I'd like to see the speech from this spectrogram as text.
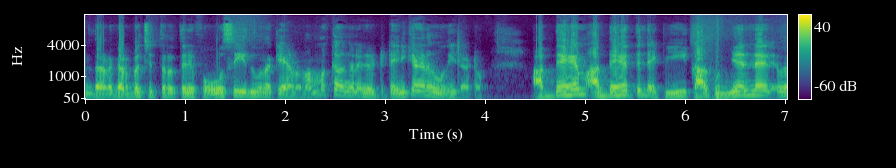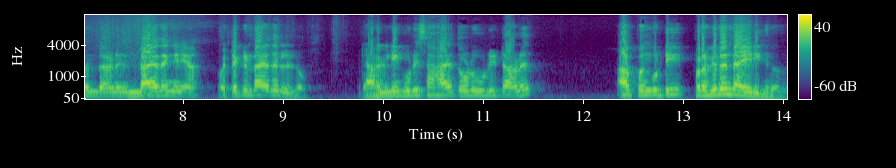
എന്താണ് ഗർഭചിത്രത്തിന് ഫോഴ്സ് ചെയ്തു എന്നൊക്കെയാണ്. നമുക്ക് അങ്ങനെ കേട്ടിട്ട് എനിക്ക് അങ്ങനെ തോന്നിയില്ല കേട്ടോ. അദ്ദേഹം അദ്ദേഹത്തിന്റെ ഇപ്പൊ ഈ ആ കുഞ്ഞ് തന്നെ എന്താണ് ഉണ്ടായത് എങ്ങനെയാ? ഒറ്റയ്ക്ക് ഉണ്ടായതല്ലല്ലോ. രാഹുലിനെയും കൂടി സഹായത്തോടു കൂടിയിട്ടാണ് ആ പെൺകുട്ടി പ്രഗ്നന്റ് ആയിരിക്കുന്നത്.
